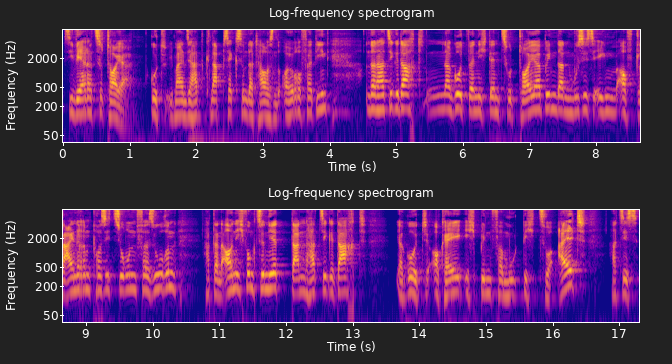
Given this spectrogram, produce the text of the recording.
sie wäre zu teuer. Gut, ich meine, sie hat knapp 600.000 Euro verdient. Und dann hat sie gedacht, na gut, wenn ich denn zu teuer bin, dann muss ich es eben auf kleineren Positionen versuchen. Hat dann auch nicht funktioniert. Dann hat sie gedacht, ja gut, okay, ich bin vermutlich zu alt. Hat sie es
